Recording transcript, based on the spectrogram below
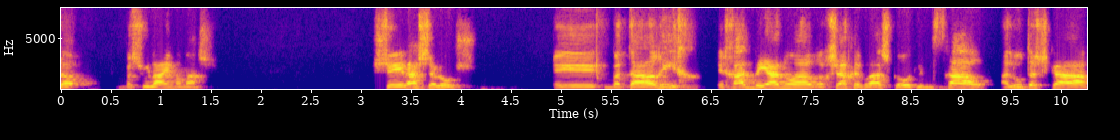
לא, בשוליים ממש. שאלה שלוש, אה, בתאריך 1 בינואר רכשה חברה השקעות למסחר, עלות השקעה,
